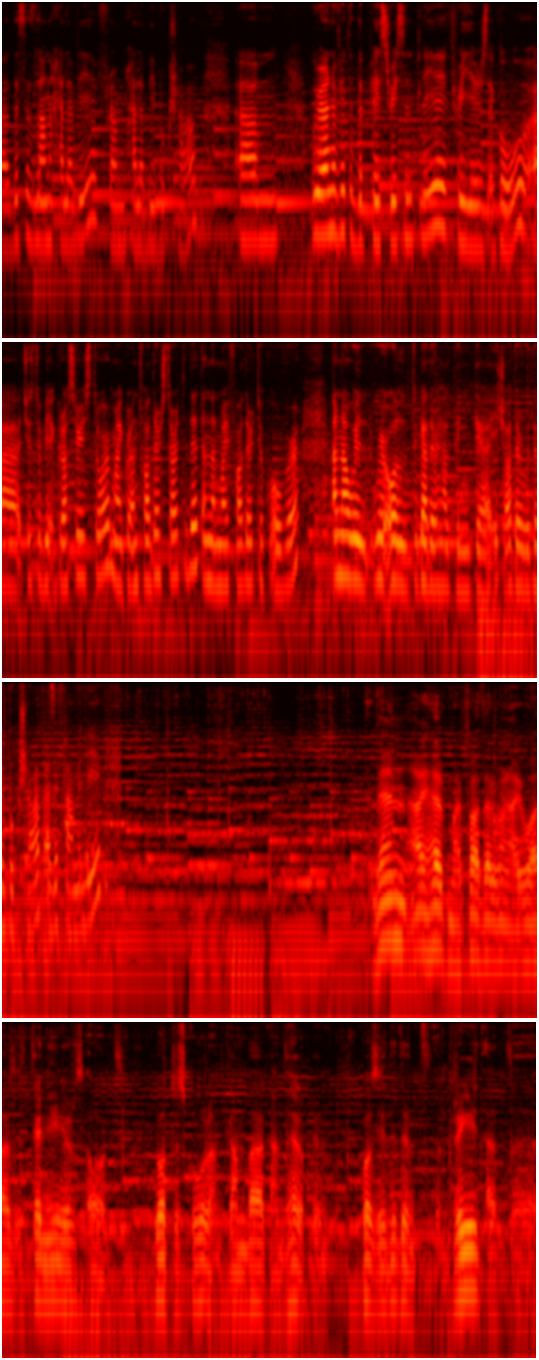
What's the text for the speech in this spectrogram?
Uh, this is Lana Halabi from Halabi Bookshop. Um, we renovated the place recently, three years ago. Uh, it used to be a grocery store. My grandfather started it and then my father took over. And now we'll, we're all together helping uh, each other with the bookshop as a family. Then I helped my father when I was 10 years old, go to school and come back and help him because he didn't read and uh,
